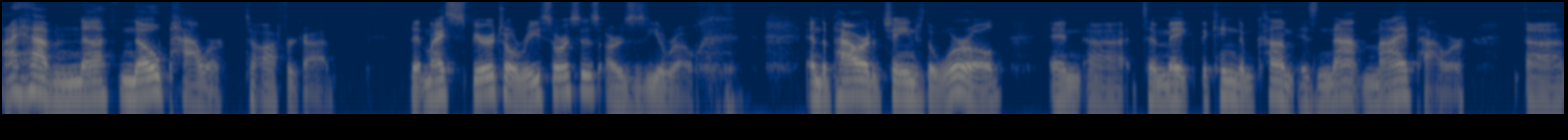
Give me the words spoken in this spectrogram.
I have no, no power to offer God, that my spiritual resources are zero, and the power to change the world and uh, to make the kingdom come is not my power. Uh,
